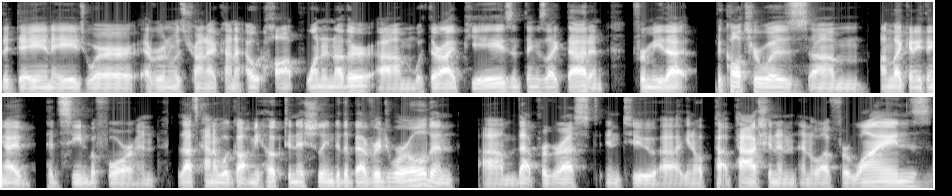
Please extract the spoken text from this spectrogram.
the day and age where everyone was trying to kind of out hop one another um, with their IPAs and things like that. And for me, that the culture was um, unlike anything I had seen before, and that's kind of what got me hooked initially into the beverage world. And um, that progressed into uh, you know p- passion and, and love for wines.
